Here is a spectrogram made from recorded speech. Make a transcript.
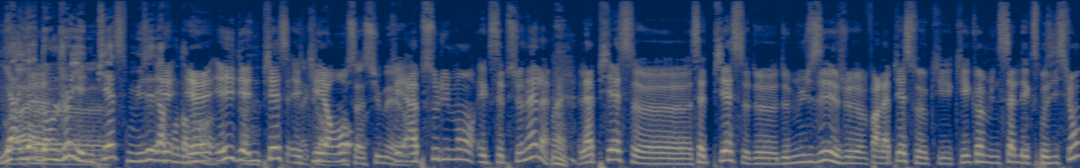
Il y a, il y a dans le jeu, il y a Euh, une pièce musée d'art contemporain. et- il y a une pièce qui est, en- qui est alors. absolument exceptionnelle. Ouais. La pièce, euh, cette pièce de, de musée, je, enfin la pièce euh, qui, qui est comme une salle d'exposition.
